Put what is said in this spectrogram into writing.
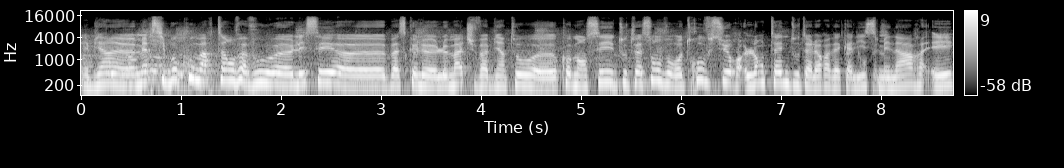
Eh bien, euh, merci beaucoup Martin. On va vous euh, laisser euh, parce que le, match va bientôt commencer. De toute façon, on vous retrouve sur l'antenne tout à l'heure avec Alice Ménard et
